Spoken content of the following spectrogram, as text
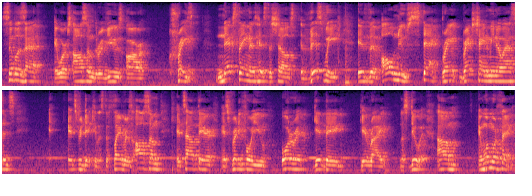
Simple as that. It works awesome. The reviews are crazy. Next thing that hits the shelves this week is the all new stacked branch chain amino acids it's ridiculous. The flavor is awesome. It's out there. It's ready for you. Order it. Get big. Get right. Let's do it. Um, and one more thing.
